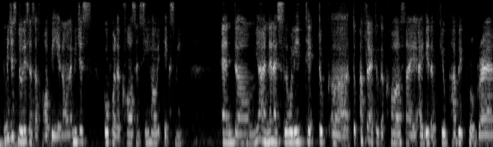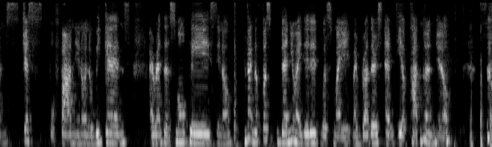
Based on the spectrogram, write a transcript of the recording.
let me just do this as a hobby, you know, let me just go for the course and see how it takes me and um, yeah, and then I slowly t- took uh took after I took the course, I, I did a few public programs just for fun, you know, in the weekends. I rented a small place, you know. In fact, the first venue I did it was my my brother's empty apartment, you know. so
